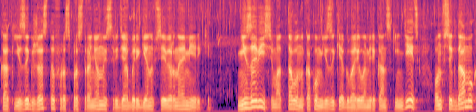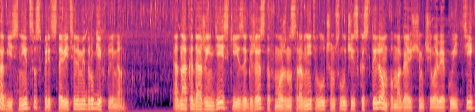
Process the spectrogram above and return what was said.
как язык жестов, распространенный среди аборигенов Северной Америки. Независимо от того, на каком языке говорил американский индеец, он всегда мог объясниться с представителями других племен. Однако даже индейский язык жестов можно сравнить в лучшем случае с костылем, помогающим человеку идти,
